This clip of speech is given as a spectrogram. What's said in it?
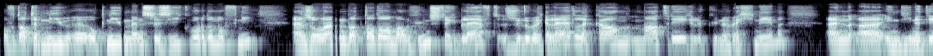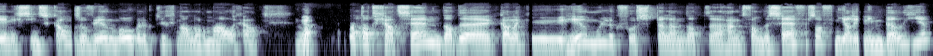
of dat er nieuw, uh, opnieuw mensen ziek worden of niet. En zolang dat dat allemaal gunstig blijft, zullen we geleidelijk aan maatregelen kunnen wegnemen. En uh, indien het enigszins kan, zoveel mogelijk terug naar normaal gaan. Ja. Wat dat gaat zijn, dat uh, kan ik u heel moeilijk voorspellen. Dat hangt van de cijfers af, niet alleen in België,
